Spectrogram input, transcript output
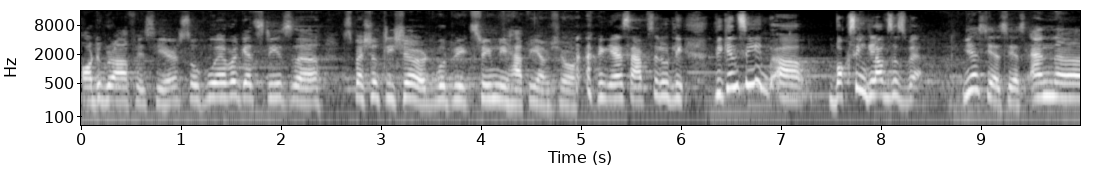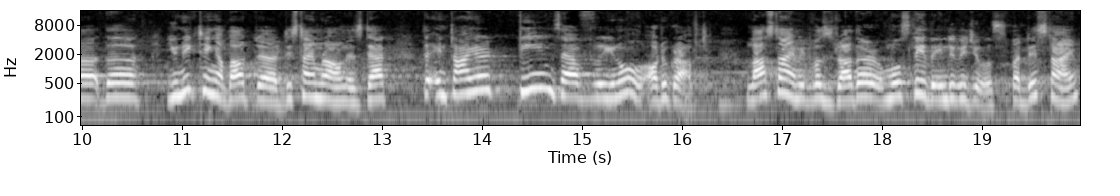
autograph is here. So, whoever gets this uh, special T-shirt would be extremely happy, I'm sure. yes, absolutely. We can see uh, boxing gloves as well. yes, yes, yes. And uh, the unique thing about uh, this time round is that the entire teams have, you know, autographed. Last time it was rather mostly the individuals, but this time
